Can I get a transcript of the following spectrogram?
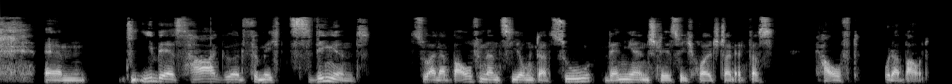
ähm, die IBSH gehört für mich zwingend zu einer Baufinanzierung dazu, wenn ihr in Schleswig-Holstein etwas kauft oder baut.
